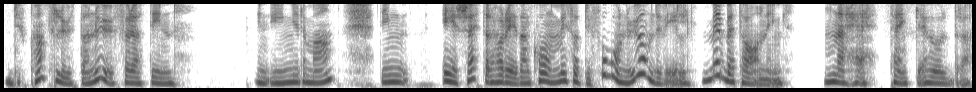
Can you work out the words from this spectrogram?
du kan sluta nu för att din din yngre man, din ersättare har redan kommit så att du får gå nu om du vill med betalning. Nej, tänker Hulda,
